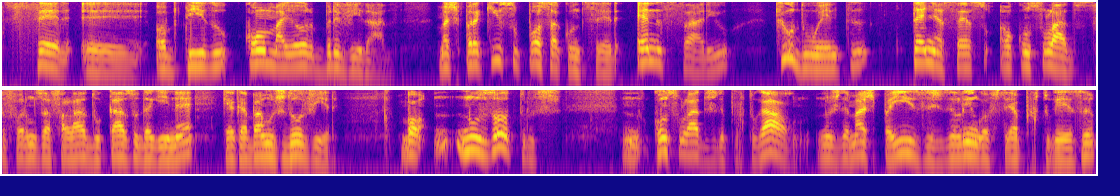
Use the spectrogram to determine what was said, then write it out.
ser eh, obtido com maior brevidade. Mas para que isso possa acontecer, é necessário que o doente tenha acesso ao consulado, se formos a falar do caso da Guiné que acabamos de ouvir. Bom, nos outros consulados de Portugal, nos demais países de língua oficial portuguesa,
